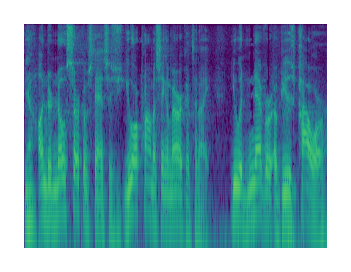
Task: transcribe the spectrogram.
Yeah. Under no circumstances, you are promising America tonight you would never abuse power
